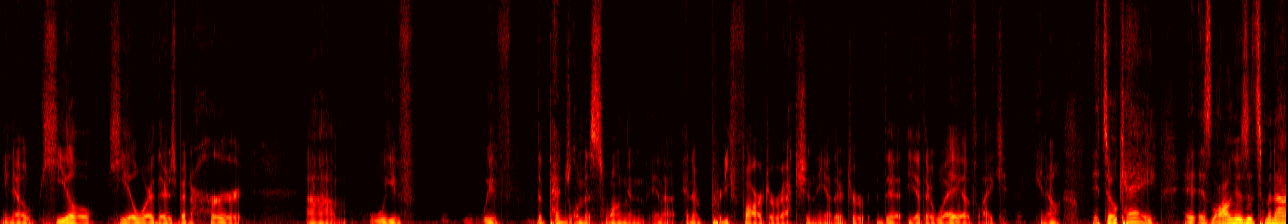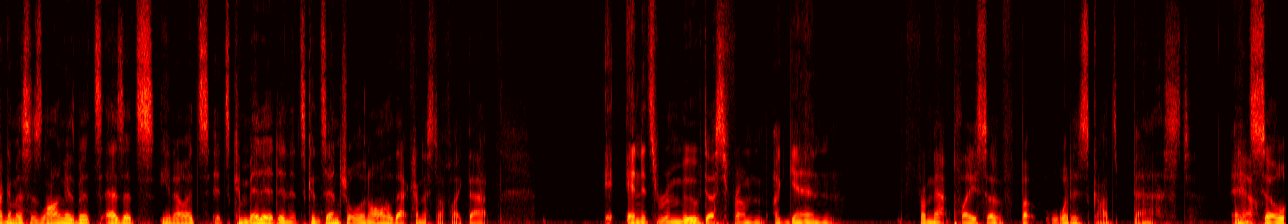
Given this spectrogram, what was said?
you know heal heal where there's been hurt. Um, we've we've the pendulum has swung in, in a in a pretty far direction the other the, the other way of like you know it's okay as long as it's monogamous as long as it's as it's you know it's it's committed and it's consensual and all of that kind of stuff like that and it's removed us from again from that place of but what is God's best and Yeah. so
